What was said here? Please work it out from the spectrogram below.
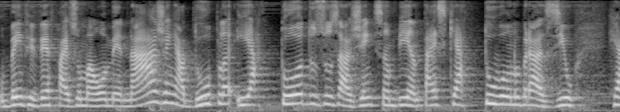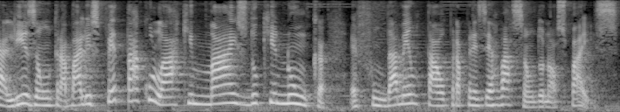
O Bem Viver faz uma homenagem à dupla e a todos os agentes ambientais que atuam no Brasil realizam um trabalho espetacular que, mais do que nunca, é fundamental para a preservação do nosso país.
